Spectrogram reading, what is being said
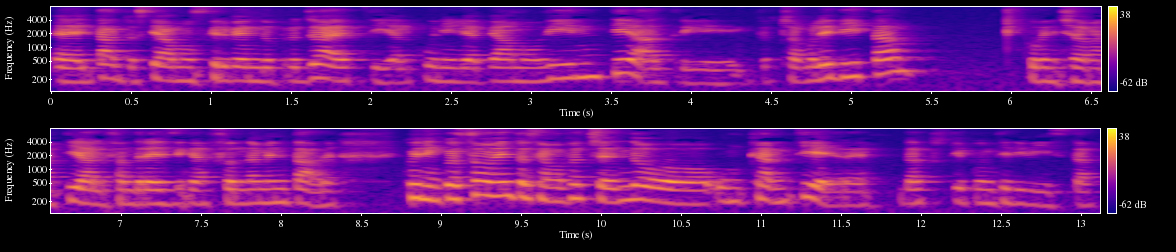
Eh, intanto stiamo scrivendo progetti, alcuni li abbiamo vinti, altri facciamo le dita. Come diceva Mattia, il fundraising è fondamentale. Quindi in questo momento stiamo facendo un cantiere da tutti i punti di vista.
